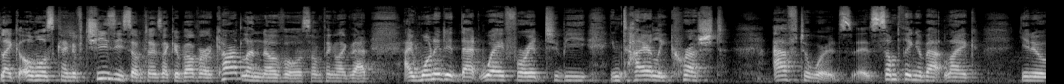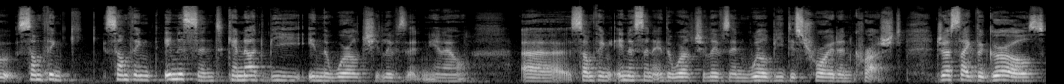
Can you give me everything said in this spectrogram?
like almost kind of cheesy sometimes like a Barbara Cartland novel or something like that. I wanted it that way for it to be entirely crushed afterwards. Uh, something about like you know something something innocent cannot be in the world she lives in you know uh, something innocent in the world she lives in will be destroyed and crushed. Just like the girls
